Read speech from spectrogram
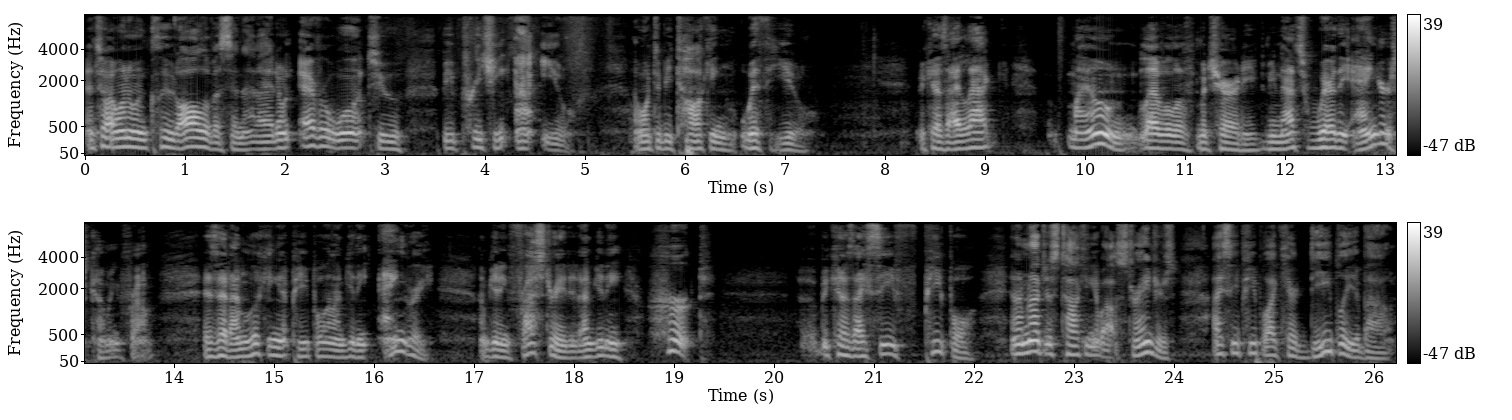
And so I want to include all of us in that. I don't ever want to be preaching at you. I want to be talking with you because I lack my own level of maturity. I mean, that's where the anger is coming from, is that I'm looking at people and I'm getting angry. I'm getting frustrated. I'm getting hurt uh, because I see people, and I'm not just talking about strangers, I see people I care deeply about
